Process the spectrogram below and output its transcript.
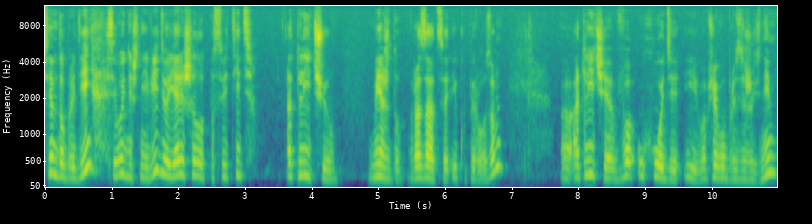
Всем добрый день! Сегодняшнее видео я решила посвятить отличию между розацией и куперозом, э, отличие в уходе и вообще в образе жизни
